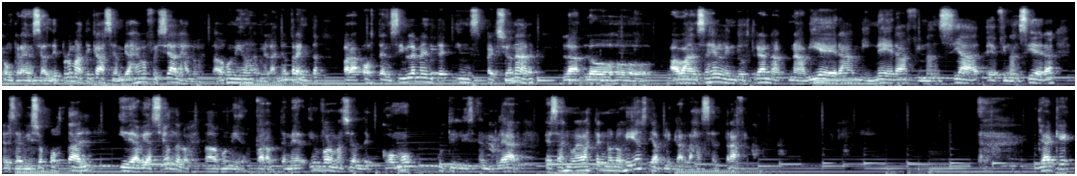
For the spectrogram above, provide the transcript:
Con credencial diplomática hacían viajes oficiales a los Estados Unidos en el año 30 para ostensiblemente inspeccionar los avances en la industria naviera, minera, eh, financiera, el servicio postal y de aviación de los Estados Unidos para obtener información de cómo emplear esas nuevas tecnologías y aplicarlas hacia el tráfico. Ya que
